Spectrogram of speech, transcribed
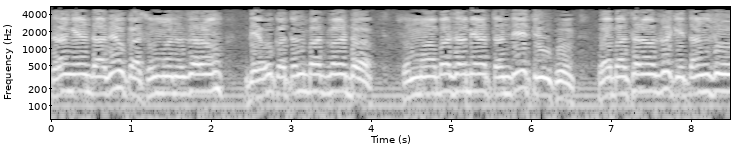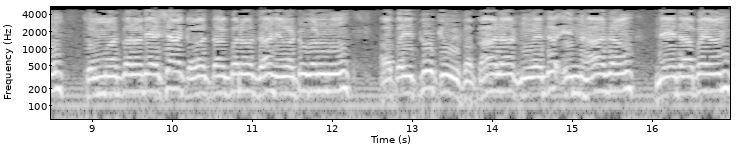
سرنگ اندازیو کا سم نظر بیو قتل بد بد سم بسا بیا تندے تریو کو، و بسر عذر کی تنگسو سم ادبر بیا شاک و تکبر زانی غٹو گننو او نوید ان هذا بیان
